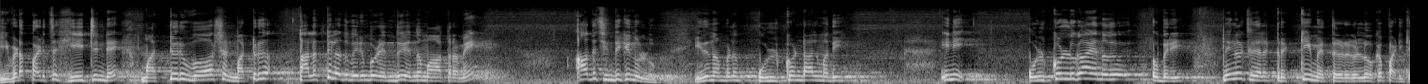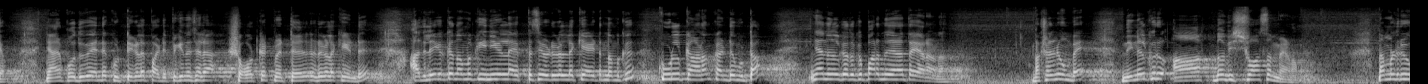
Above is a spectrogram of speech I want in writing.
ഇവിടെ പഠിച്ച ഹീറ്റിന്റെ മറ്റൊരു വേർഷൻ മറ്റൊരു തലത്തിൽ അത് വരുമ്പോൾ എന്ത് എന്ന് മാത്രമേ അത് ചിന്തിക്കുന്നുള്ളൂ. ഇത് നമ്മൾ ഉൾക്കൊണ്ടാൽ മതി. ഇനി ഉൾക്കൊള്ളുക എന്നത് ഉപരി നിങ്ങൾക്ക് ചില ട്രിക്കി മെത്തേഡുകളിലും ഒക്കെ പഠിക്കാം. ഞാൻ പൊതുവെ എന്റെ കുട്ടികളെ പഠിപ്പിക്കുന്ന ചില ഷോർട്ട് കട്ട് മെത്തേഡുകളൊക്കെ ഉണ്ട്. അതിലേക്കൊക്കെ നമുക്ക് ഇനിയുള്ള എപ്പിസോഡുകളിലൊക്കെ ആയിട്ട് നമുക്ക് കൂടുതൽ കാണാം കണ്ടുമുട്ടാം. ഞാൻ നിങ്ങൾക്ക് അതൊക്കെ പറഞ്ഞു തരാൻ തയ്യാറാണ്. പക്ഷെ അതിന് മുമ്പേ നിങ്ങൾക്കൊരു ആത്മവിശ്വാസം വേണം. നമ്മളൊരു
